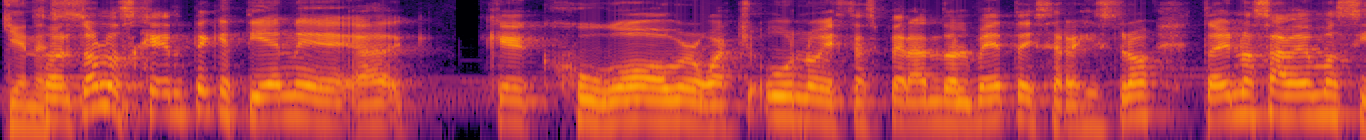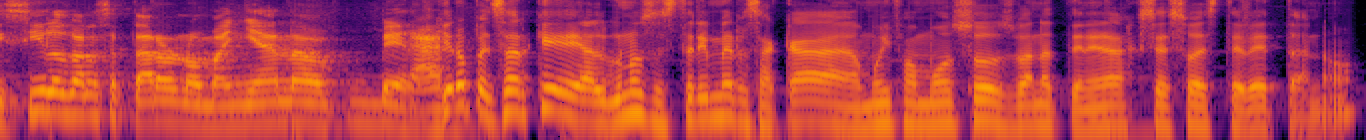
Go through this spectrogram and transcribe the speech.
¿Quién Sobre todo los gente que tiene. Que jugó Overwatch 1 y está esperando el beta y se registró. Todavía no sabemos si sí los van a aceptar o no. Mañana verán. Quiero pensar que algunos streamers acá muy famosos van a tener acceso a este beta, ¿no?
